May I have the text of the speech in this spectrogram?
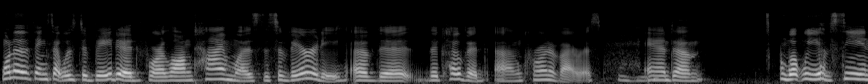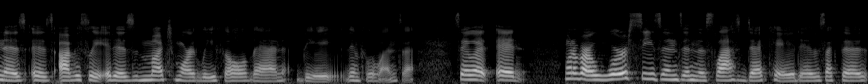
one of the things that was debated for a long time was the severity of the, the COVID um, coronavirus. Mm -hmm. And um, what we have seen is, is obviously it is much more lethal than the, the influenza. So at, at, one of our worst seasons in this last decade, it was like the,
